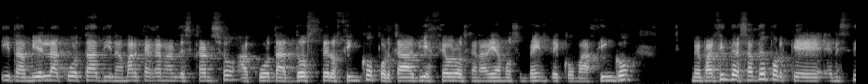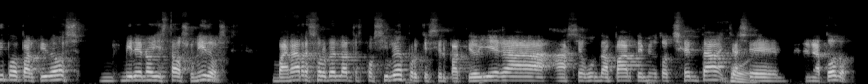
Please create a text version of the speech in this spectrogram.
y también la cuota Dinamarca gana el descanso a cuota 2.05, por cada 10 euros ganaríamos 20,5. Me parece interesante porque en este tipo de partidos, miren hoy Estados Unidos, van a resolver lo antes posible porque si el partido llega a segunda parte, minuto 80, ya se envenena todo.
